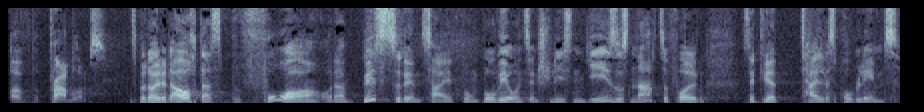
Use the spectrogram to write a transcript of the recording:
of the problems. Das bedeutet auch, dass bevor oder bis zu dem Zeitpunkt, wo wir uns entschließen, Jesus nachzufolgen, sind wir Teil des Problems.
